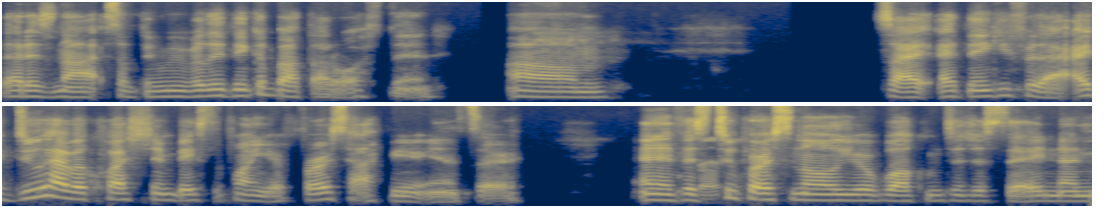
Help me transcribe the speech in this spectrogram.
that is not something we really think about that often. Um, so I, I, thank you for that. I do have a question based upon your first half of your answer. And if it's too personal, you're welcome to just say none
